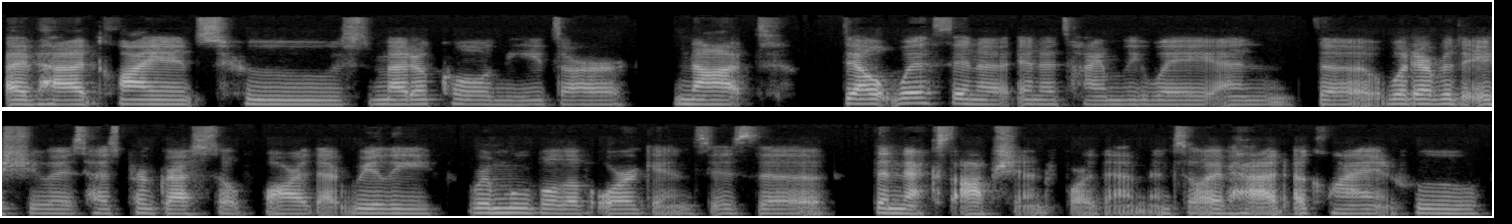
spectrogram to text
I've had clients whose medical needs are not dealt with in a in a timely way and the whatever the issue is has progressed so far that really removal of organs is the the next option for them. And so i've had a client who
